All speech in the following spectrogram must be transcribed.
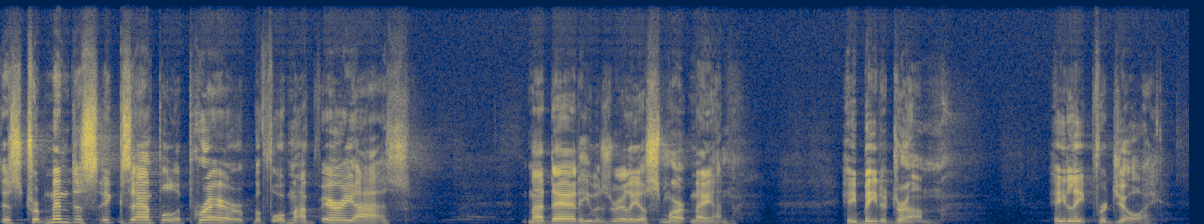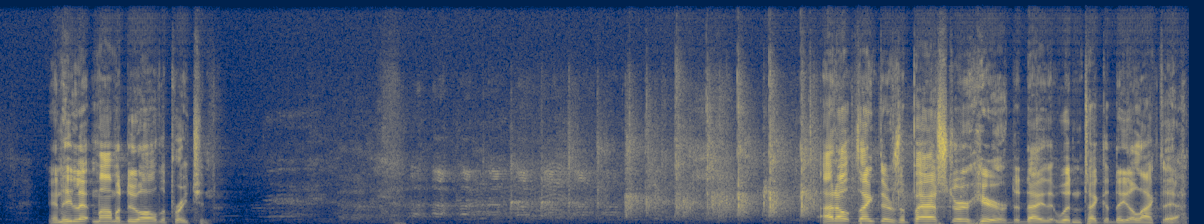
this tremendous example of prayer before my very eyes. My dad, he was really a smart man. He beat a drum, he leaped for joy, and he let mama do all the preaching. I don't think there's a pastor here today that wouldn't take a deal like that.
